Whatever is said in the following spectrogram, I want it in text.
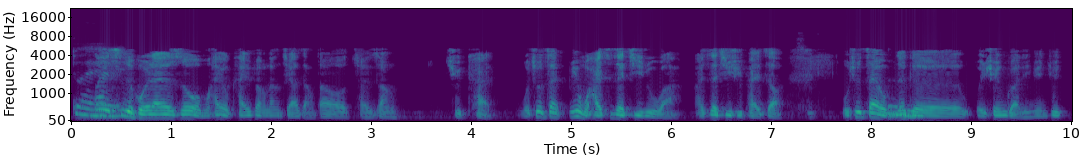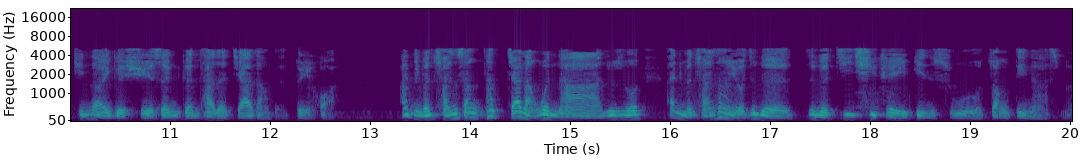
对，那一次回来的时候，我们还有开放让家长到船上去看，我就在，因为我还是在记录啊，还是在继续拍照，我就在我们那个文宣馆里面，就听到一个学生跟他的家长的对话。啊！你们船上，他家长问他，啊，就是说，啊，你们船上有这个这个机器可以印书、装订啊，什么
